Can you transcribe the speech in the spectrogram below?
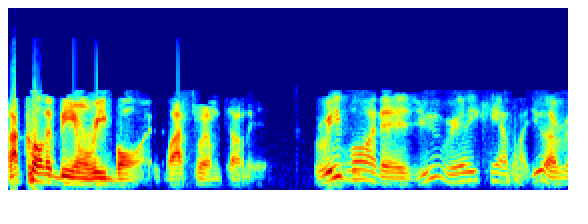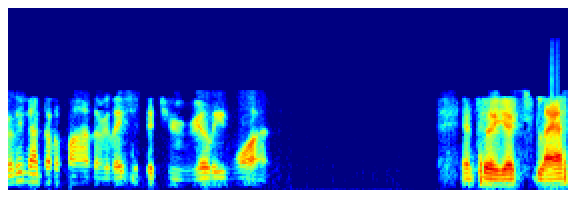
I call it being reborn. Watch what I'm telling you. Reborn is you really can't find. You are really not going to find the relationship that you really want until your last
